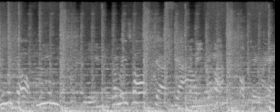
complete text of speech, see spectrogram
นี่มันจะออกนิ่มถ้าไม่ชอบจะอย่าเอานะคะ ออกแข็ง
